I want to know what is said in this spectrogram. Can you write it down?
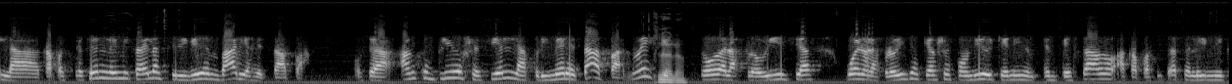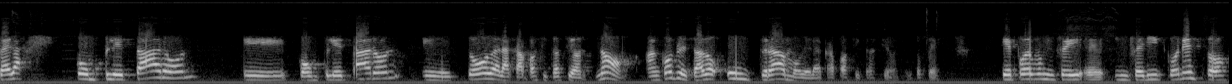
la capacitación en ley Micaela se divide en varias etapas. O sea, han cumplido recién la primera etapa, no es Claro. que todas las provincias, bueno, las provincias que han respondido y que han em- empezado a capacitarse en ley Micaela, completaron, eh, completaron eh, toda la capacitación. No, han completado un tramo de la capacitación. Entonces, ¿qué podemos infe- eh, inferir con esto?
